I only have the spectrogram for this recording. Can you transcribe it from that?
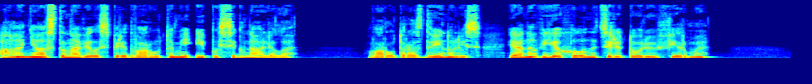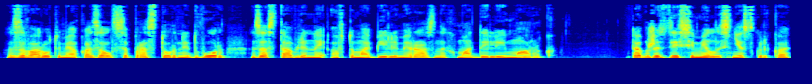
Аня остановилась перед воротами и посигналила. Ворота раздвинулись, и она въехала на территорию фирмы. За воротами оказался просторный двор, заставленный автомобилями разных моделей и марок. Также здесь имелось несколько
